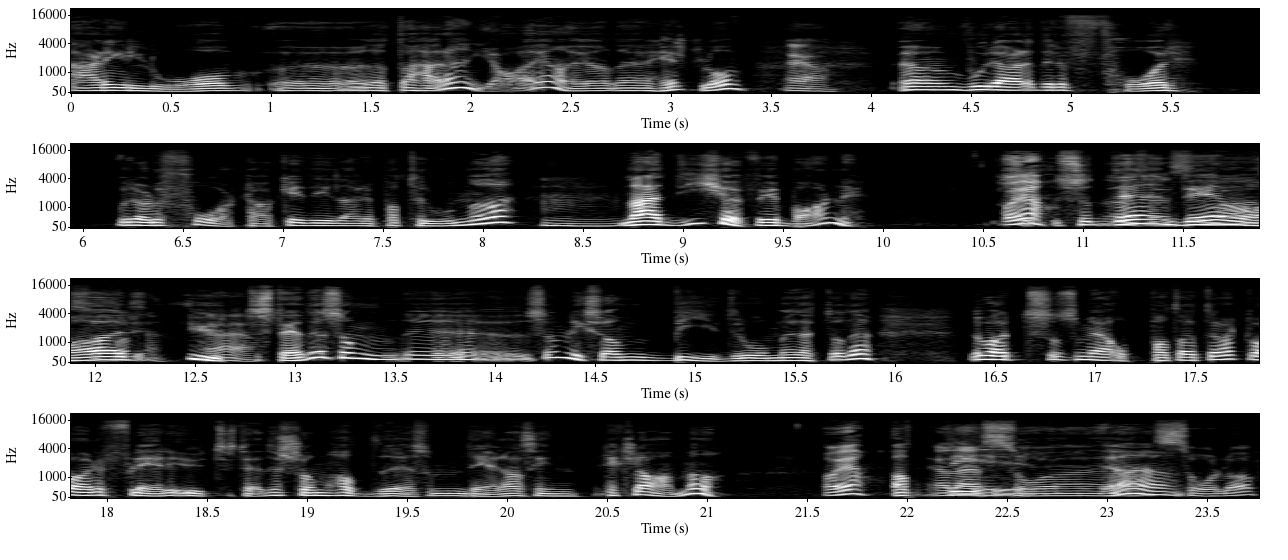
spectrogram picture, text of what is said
er det lov uh, dette her? Ja, ja, ja, det er helt lov. Ja. Uh, hvor er det dere får Hvor er det du får tak i de der patronene, da? Mm. Nei, de kjøper vi i baren. Å ja. Så, så det, det var utestedet som, eh, som liksom bidro med dette. Og det, det var, sånn som jeg oppfatta etter hvert, var det flere utesteder som hadde det som del av sin reklame. da. Å ja. Ja. Det er så, ja, så lov.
